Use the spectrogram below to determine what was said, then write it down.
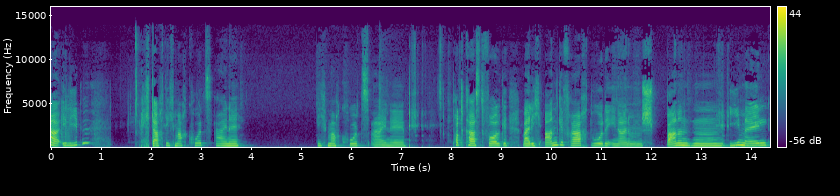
Ja, ihr Lieben, ich dachte, ich mache kurz eine, ich mache kurz eine Podcast-Folge, weil ich angefragt wurde in einem spannenden E-Mail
